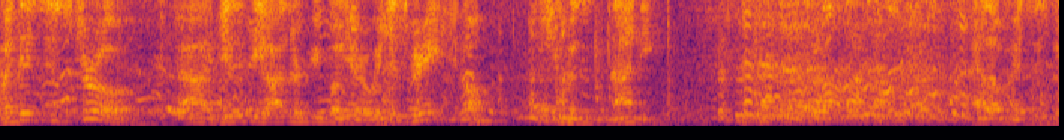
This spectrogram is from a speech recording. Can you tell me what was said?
But this is true. Uh, guilty other people here, which is great, you know? She was nanny. I love my sister.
